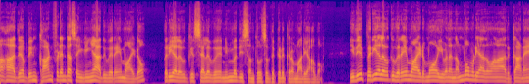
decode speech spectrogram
ஆகாது அப்படின்னு கான்ஃபிடெண்ட்டாக செய்வீங்க அது விரயம் ஆகிடும் பெரிய அளவுக்கு செலவு நிம்மதி சந்தோஷத்தை கெடுக்கிற மாதிரி ஆகும். இதே பெரிய அளவுக்கு விரயம் ஆகிடுமோ இவனை நம்ப முடியாதவனாக இருக்கானே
